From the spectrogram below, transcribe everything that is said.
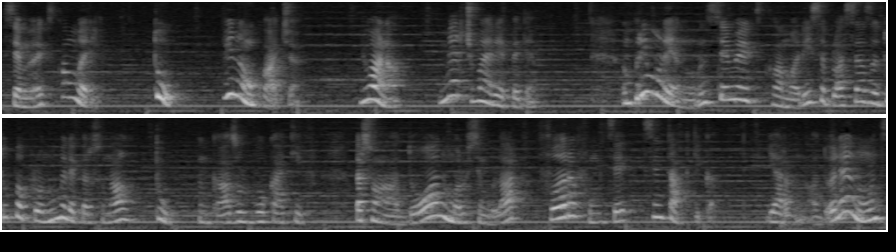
Semnul exclamării. Tu, vină încoace. Ioana, mergi mai repede. În primul enunț, semnul exclamării se plasează după pronumele personal tu, în cazul vocativ. Persoana a doua, numărul singular, fără funcție sintactică. Iar în al doilea enunț,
